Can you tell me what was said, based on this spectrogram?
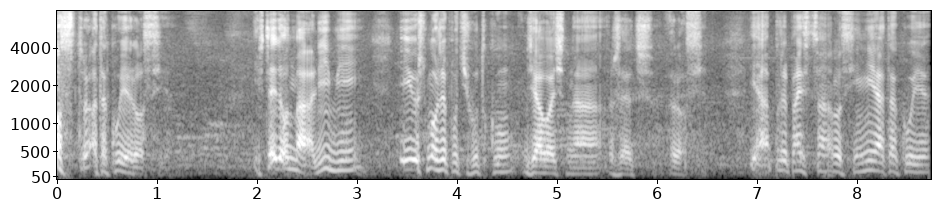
ostro atakuje Rosję. I wtedy on ma alibi i już może po cichutku działać na rzecz Rosji. Ja, proszę Państwa, Rosji nie atakuję.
